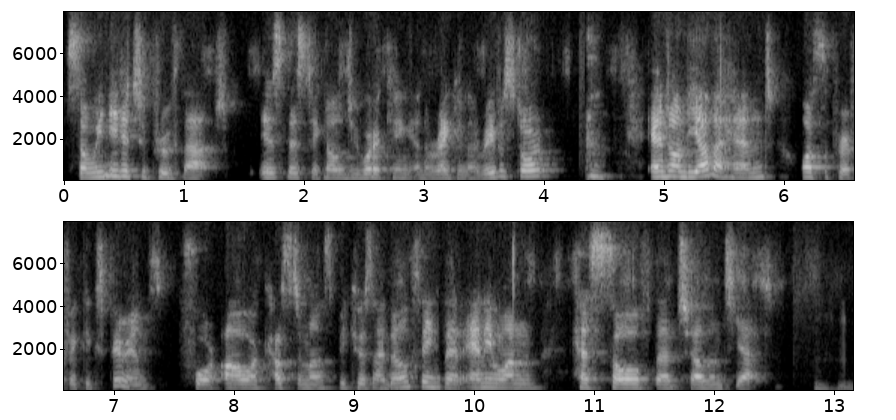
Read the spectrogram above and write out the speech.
So we needed to prove that. Is this technology working in a regular Rewe store? And on the other hand, what's the perfect experience for our customers? Because I don't think that anyone has solved that challenge yet. Mm-hmm.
